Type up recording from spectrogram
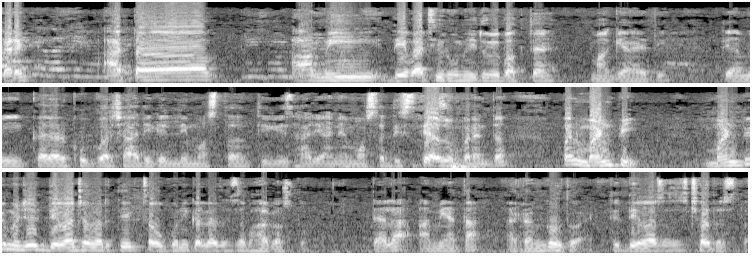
करेक्ट आता आम्ही देवाची रूम ही तुम्ही बघताय मागे आहे ती. ते आम्ही कलर खूप वर्ष आधी केलेली मस्त ती झाली आणि मस्त दिसते अजूनपर्यंत. पण मंडपी मंडपी म्हणजे देवाच्या वरती एक चौकोनी कलरचा भाग असतो. त्याला आम्ही आता रंगवतो आहे. ते देवाचं असं छत असतं.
